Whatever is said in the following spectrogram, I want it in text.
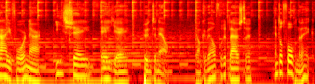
Ga hiervoor naar icej.nl. Dank u wel voor het luisteren en tot volgende week.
